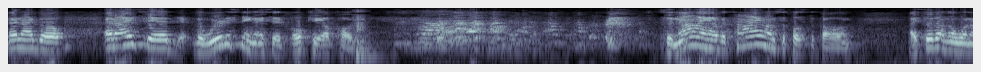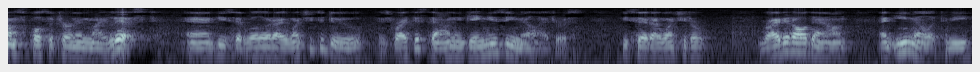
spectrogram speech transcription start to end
And I go, and I said the weirdest thing. I said, "Okay, I'll call you." so now I have a time I'm supposed to call him. I still don't know when I'm supposed to turn in my list. And he said, Well, what I want you to do is write this down and gave me his email address. He said, I want you to write it all down and email it to me,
